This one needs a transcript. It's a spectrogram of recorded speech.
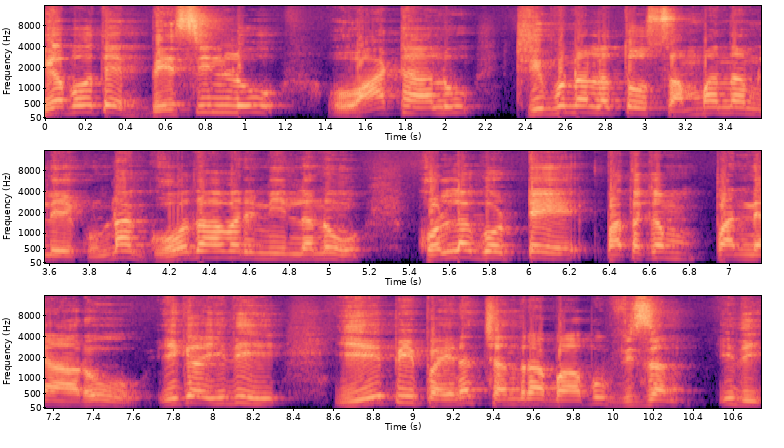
ఇకపోతే బెసిన్లు వాటాలు ట్రిబ్యునళ్ళతో సంబంధం లేకుండా గోదావరి నీళ్ళను కొల్లగొట్టే పథకం పన్నారు. ఇక ఇది ఏపీ పైన చంద్రబాబు విజన్. ఇది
